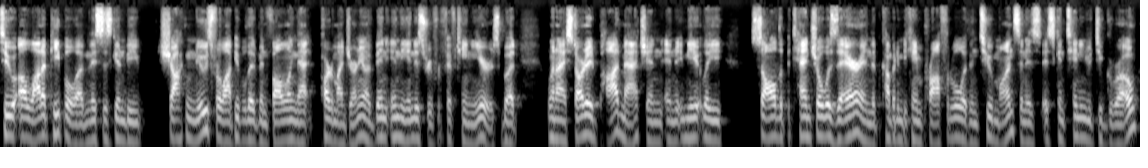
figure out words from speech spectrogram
to a lot of people and this is going to be shocking news for a lot of people that have been following that part of my journey i've been in the industry for 15 years but when i started podmatch and, and immediately saw the potential was there and the company became profitable within two months and is, is continued to grow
